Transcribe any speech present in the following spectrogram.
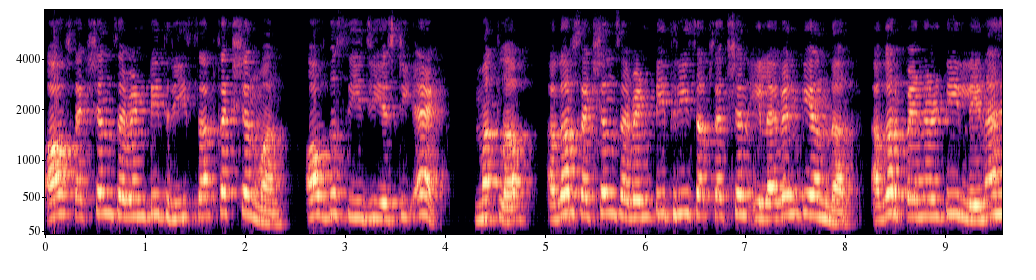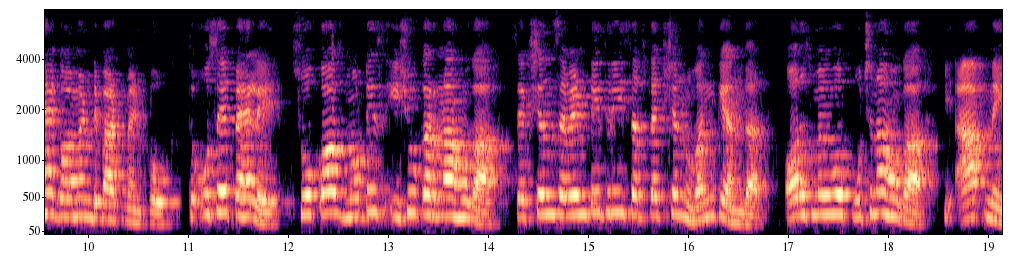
of section 73 subsection 1 of the CGST Act मतलब अगर सेक्शन 73 सब सेक्शन 11 के अंदर अगर पेनल्टी लेना है गवर्नमेंट डिपार्टमेंट को तो उसे पहले सो कॉज नोटिस इशू करना होगा सेक्शन 73 सब सेक्शन 1 के अंदर। और उसमें वो पूछना होगा कि आपने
